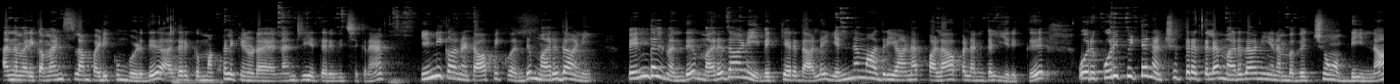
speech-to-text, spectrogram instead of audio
அந்த மாதிரி கமெண்ட்ஸ்லாம் படிக்கும் பொழுது அதற்கு மக்களுக்கு என்னோட நன்றியை தெரிவிச்சுக்கிறேன். இன்னைக்கான டாபிக் வந்து மருதாணி. பெண்கள் வந்து மருதாணி வைக்கிறதால என்ன மாதிரியான பலாபலன்கள் இருக்கு? ஒரு குறிப்பிட்ட நட்சத்திரத்துல மருதாணியை நம்ம வச்சோம் அப்படின்னா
